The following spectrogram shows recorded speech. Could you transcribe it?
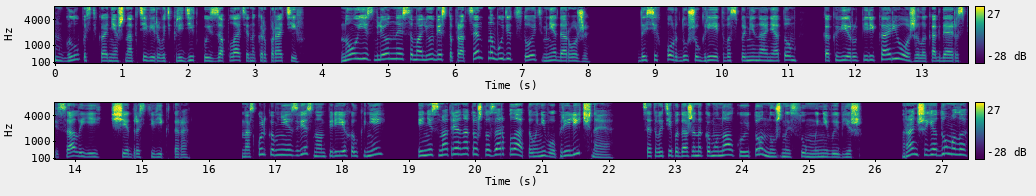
Глупость, конечно, активировать кредитку из-за платья на корпоратив. Но уязвленное самолюбие стопроцентно будет стоить мне дороже. До сих пор душу греет воспоминание о том, как Веру перекорежило, когда я расписала ей щедрость Виктора. Насколько мне известно, он переехал к ней, и несмотря на то, что зарплата у него приличная, с этого типа даже на коммуналку и то нужной суммы не выбьешь. Раньше я думала,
